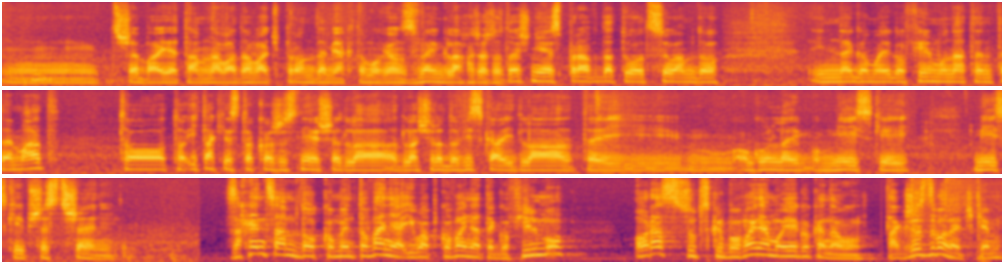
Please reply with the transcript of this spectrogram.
mm, trzeba je tam naładować prądem, jak to mówią, z węgla, chociaż to też nie jest prawda, tu odsyłam do innego mojego filmu na ten temat, to, to i tak jest to korzystniejsze dla, dla środowiska i dla tej mm, ogólnej miejskiej, miejskiej przestrzeni. Zachęcam do komentowania i łapkowania tego filmu oraz subskrybowania mojego kanału, także z dzwoneczkiem.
